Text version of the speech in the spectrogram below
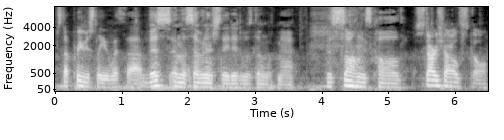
stuff previously with. Uh, This and the 7 inch they did was done with Matt. This song is called Star Child Skull.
